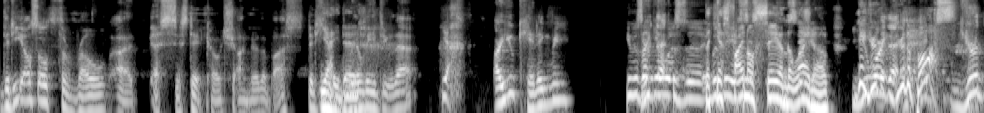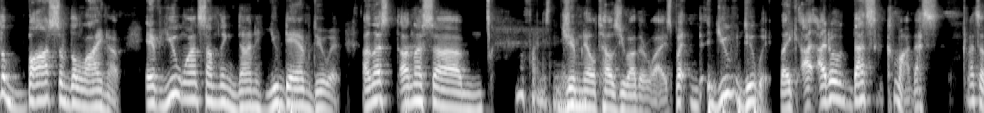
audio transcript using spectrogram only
Did he also throw a assistant coach under the bus? Did he, Yeah, he did. really do that? Yeah, Are you kidding me? he was You're like that- it was the it Like was his the final say on the decision. lineup. Yeah, you're are the- you're the boss. You're the boss of the lineup. If you want something done, you damn do it. Unless unless um find. Jim Nill tells you otherwise. But you do it. Like I, I don't that's come on, that's that's a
